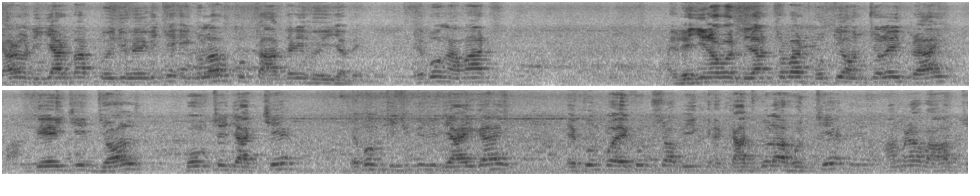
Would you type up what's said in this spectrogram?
কারণ রিজার্ভার তৈরি হয়ে গেছে, এগুলোও খুব তাড়াতাড়ি হয়ে যাবে। এবং আমার রেজিনগর বিধানসভার প্রতি অঞ্চলেই প্রায় পিএইচির জল পৌঁছে যাচ্ছে এবং কিছু কিছু জায়গায় এখন এখন সব কাজগুলো হচ্ছে। আমরা ভাবছি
